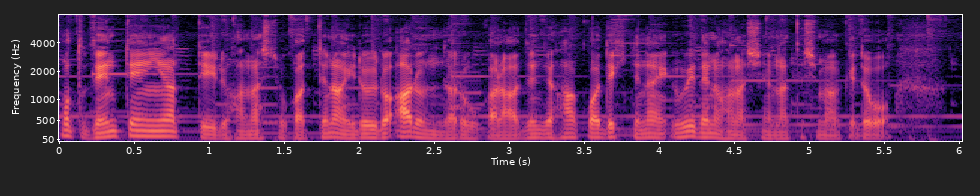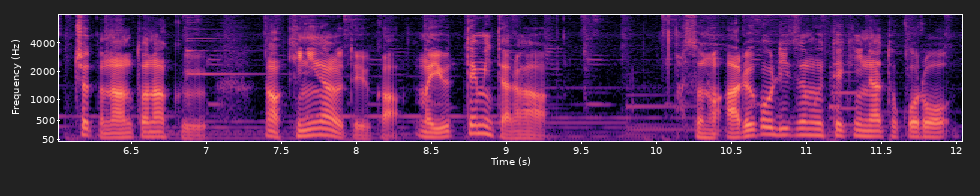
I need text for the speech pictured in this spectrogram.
もっと前提になっている話とかっていうのはいろいろあるんだろうから、全然把握はできてない上での話になってしまうけど、ちょっとなんとなく、なんか気になるというか、まあ、言ってみたら、そのアルゴリズム的なところっ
